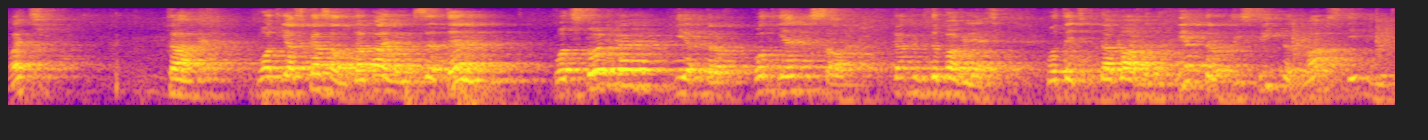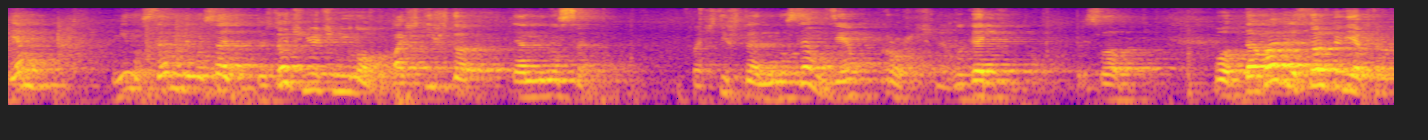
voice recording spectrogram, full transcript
Хватит. Так, вот я сказал, добавим zn вот столько векторов. Вот я описал, как их добавлять. Вот этих добавленных векторов действительно 2 в степени m минус m минус 1. То есть очень-очень много. Почти что n минус m. Почти что n минус m, где m крошечная, логарифм пресловутый. Вот, добавили столько векторов.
